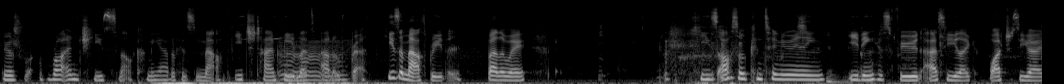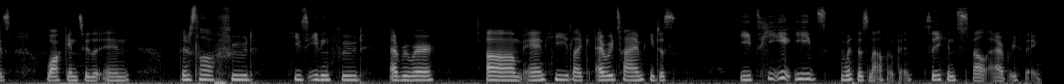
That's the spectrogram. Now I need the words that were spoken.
there's rotten cheese smell coming out of his mouth each time he lets out of breath. He's a mouth breather, by the way. He's also continuing eating his food as he like watches you guys walk into the inn. There's a lot of food. He's eating food everywhere. Um and he like every time he just eats he eats with his mouth open so you can smell everything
